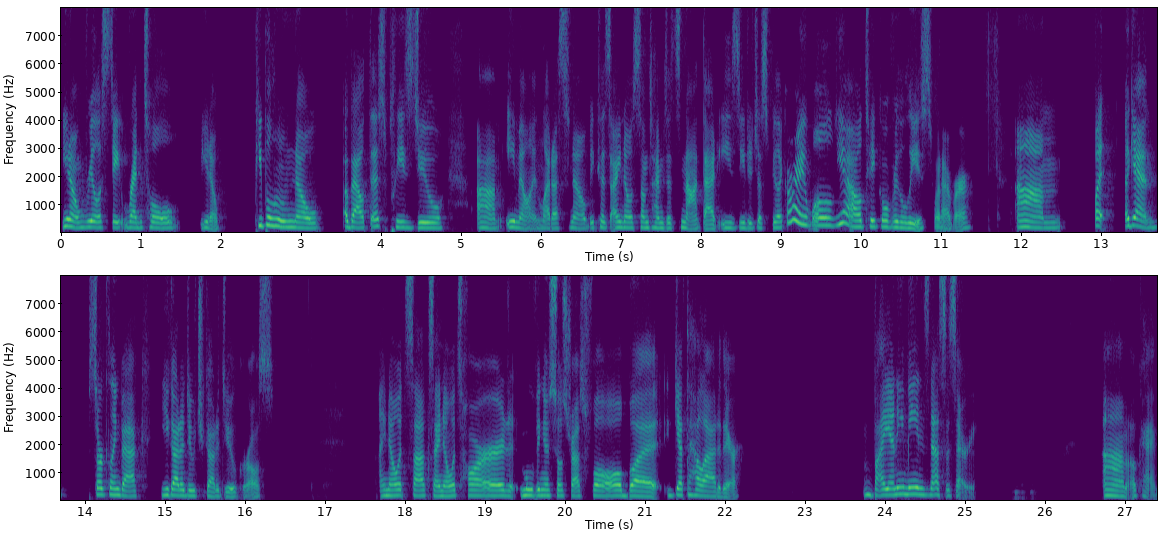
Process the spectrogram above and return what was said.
you know real estate rental you know people who know about this please do um, email and let us know. Because I know sometimes it's not that easy to just be like, all right, well, yeah, I'll take over the lease, whatever. Um, but again, circling back, you got to do what you got to do, girls. I know it sucks. I know it's hard. Moving is so stressful, but get the hell out of there by any means necessary. Um, okay.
